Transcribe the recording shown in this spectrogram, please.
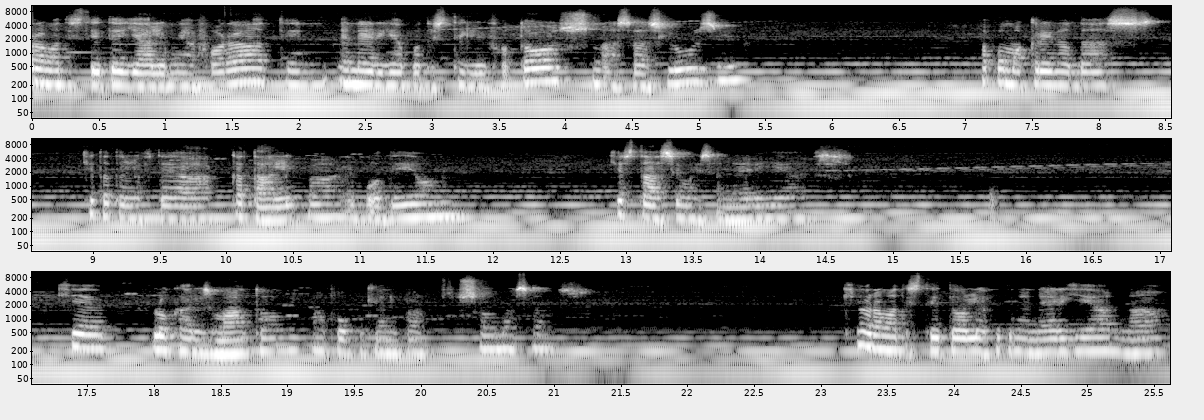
Οραματιστείτε για άλλη μια φορά την ενέργεια από τη στήλη φωτός να σας λούζει απομακρύνοντας και τα τελευταία κατάλοιπα εμποδίων και στάσιμης ενέργειας και μπλοκαρισμάτων από όπου και αν υπάρχουν στο σώμα σας. Και οραματιστείτε όλη αυτή την ενέργεια να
